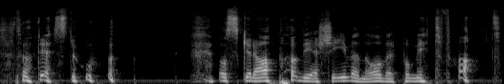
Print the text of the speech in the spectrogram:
når jeg sto og skrapa de skivene over på mitt fat.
